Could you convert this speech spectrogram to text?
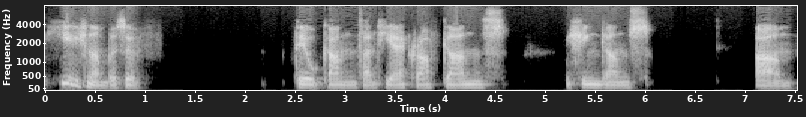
huge numbers of field guns, anti-aircraft guns, machine guns. Um,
